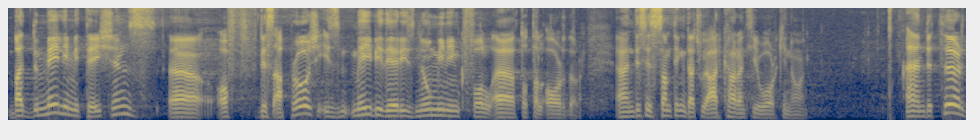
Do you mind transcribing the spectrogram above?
But the main limitations uh, of this approach is maybe there is no meaningful uh, total order. And this is something that we are currently working on. And the third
